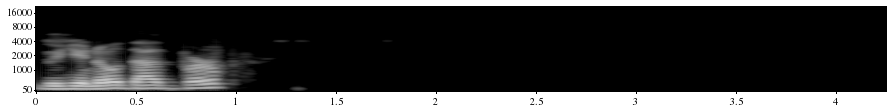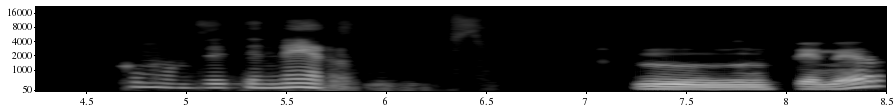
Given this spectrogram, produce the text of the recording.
do you know that verb? Como detener. Mm, ¿Tener?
